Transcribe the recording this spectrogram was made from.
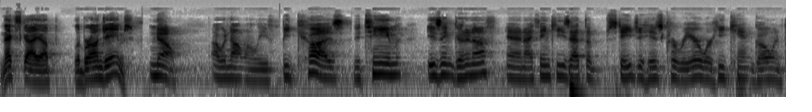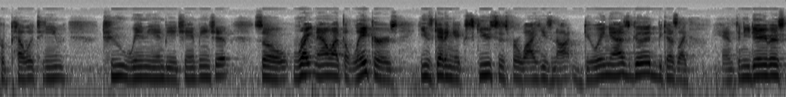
next guy up, LeBron James. No, I would not want to leave because the team isn't good enough, and I think he's at the stage of his career where he can't go and propel a team to win the NBA championship. So right now at the Lakers, he's getting excuses for why he's not doing as good because like Anthony Davis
